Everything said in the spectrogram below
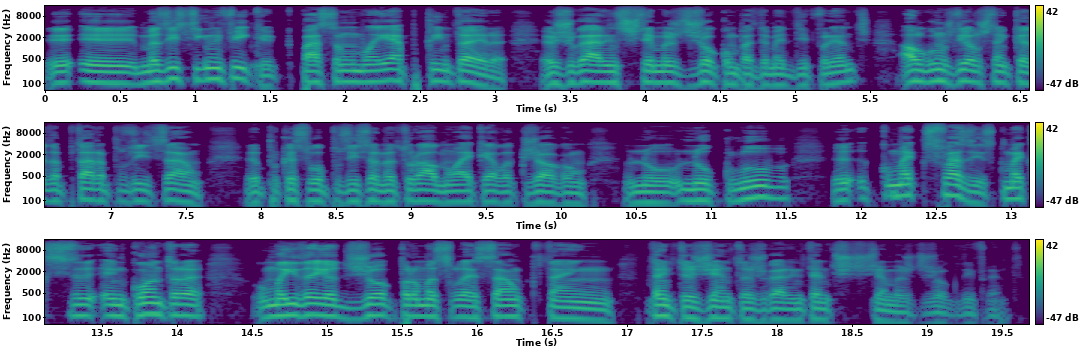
Eh, eh, mas isso significa que passam uma época inteira a jogar em sistemas de jogo completamente diferentes. Alguns deles têm que adaptar a posição, eh, porque a sua posição natural não é aquela que jogam no, no clube. Como é que se faz isso? Como é que se encontra uma ideia de jogo para uma seleção que tem tanta gente a jogar em tantos sistemas de jogo diferentes?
